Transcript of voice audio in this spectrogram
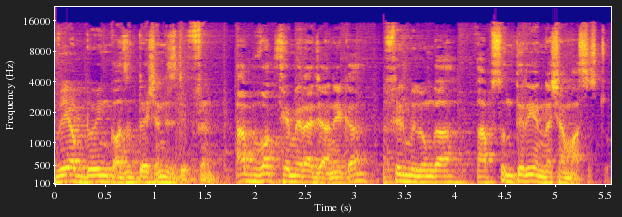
way of doing concentration is different अब वक्त है मेरा जाने का। फिर मिलूँगा। आप सुनते रहिए नशा मास्टर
